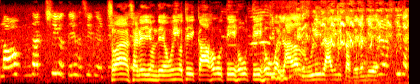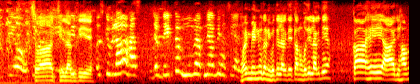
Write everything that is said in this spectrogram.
ब्लॉग अच्छी होती है हंसी करते ਸਵਾ ਸੜੇ ਜਿਹੇ ਹੁੰਦੇ ਆ ਉਹੀ ਉੱਥੇ ਕਾਹੋ ਤੇ ਹੋ ਤੇ ਹੋ ਲਾਲਾ ਰੂਲੀ ਲਾਲੀ ਕਰਦੇ ਰਹਿੰਦੇ ਆ अच्छी लगती हो ਸਵਾ ਅੱਛੀ ਲੱਗਦੀ ਹੈ उसके ब्लॉग हंस जब देखते हो मुंह में अपने आप ही हंसी आ जाती ਭਾਈ ਮੈਨੂੰ ਤਾਂ ਨਹੀਂ ਵਧੀਆ ਲੱਗਦੇ ਤੁਹਾਨੂੰ ਵਧੀਆ ਲੱਗਦੇ ਆ काहे आज हम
